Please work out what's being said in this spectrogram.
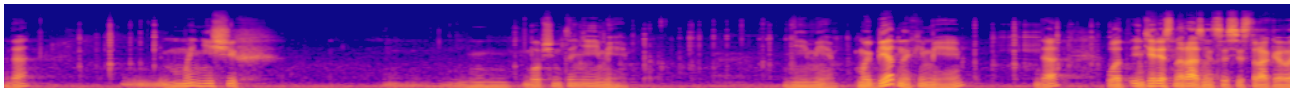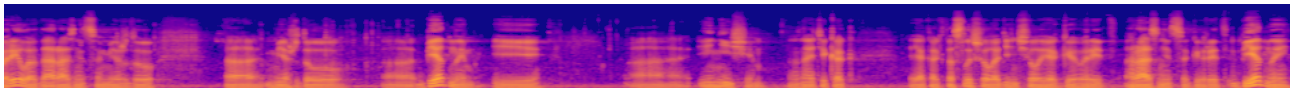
да, мы нищих, в общем-то, не имеем. Не имеем. Мы бедных имеем, да. Вот интересно, разница, сестра говорила, да, разница между, э, между э, бедным и, э, и нищим. Знаете, как я как-то слышал, один человек говорит, разница, говорит, бедный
